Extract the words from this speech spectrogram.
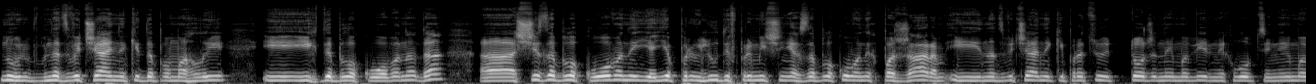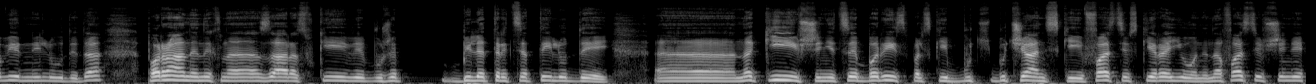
ну, надзвичайники допомогли, і їх деблоковано. Да? А ще заблоковані є люди в приміщеннях заблокованих пожаром, і надзвичайники працюють теж неймовірні хлопці, неймовірні люди. Да? Поранених на, зараз в Києві вже біля 30 людей. Е, На Київщині це Бориспольський, Буч- Бучанський, Фастівський райони. На Фастівщині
